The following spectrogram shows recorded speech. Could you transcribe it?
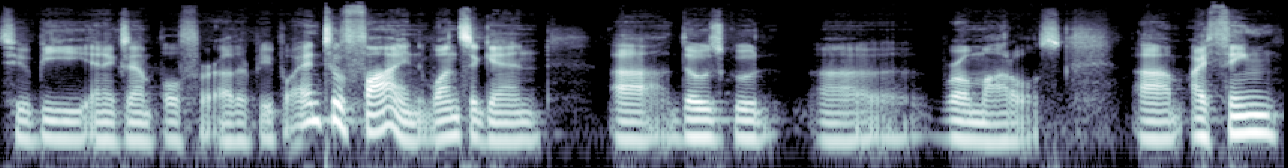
to be an example for other people, and to find once again uh, those good uh, role models. Um, I think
